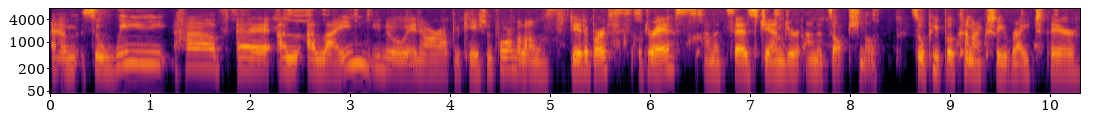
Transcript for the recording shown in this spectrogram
Um, so we have uh, a, a, line, you know, in our application form along with date of birth, address, and it says gender and it's optional. So people can actually write there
